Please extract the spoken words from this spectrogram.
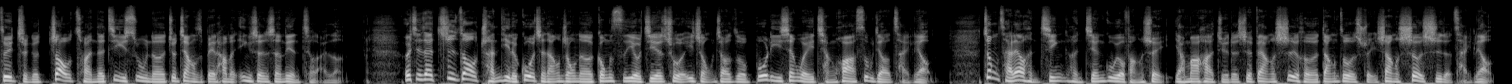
所以整个造船的技术呢，就这样子被他们硬生生练起来了。而且在制造船体的过程当中呢，公司又接触了一种叫做玻璃纤维强化塑胶材料，这种材料很轻、很坚固又防水，雅马哈觉得是非常适合当做水上设施的材料。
